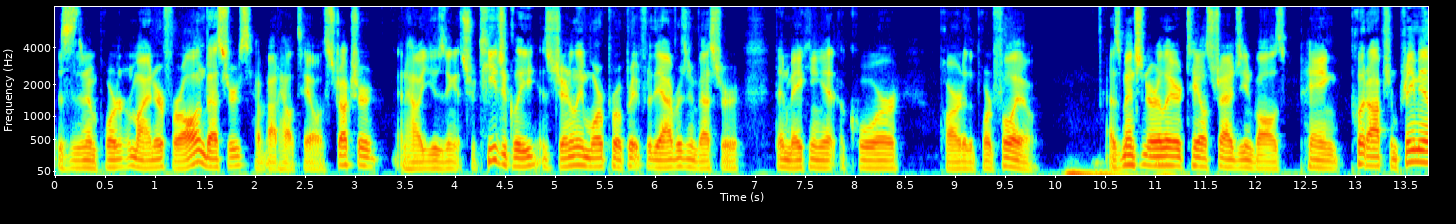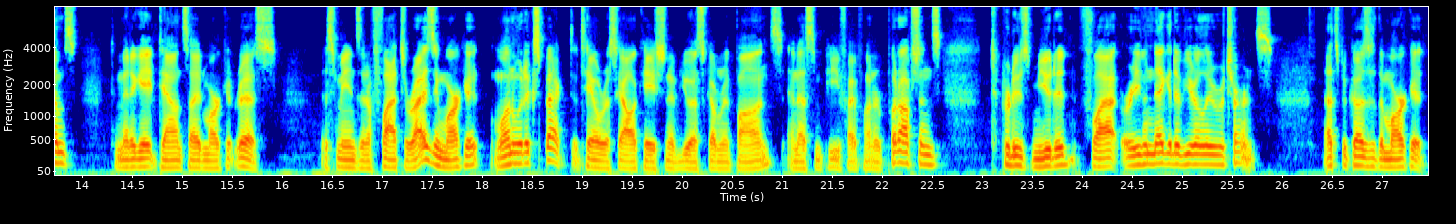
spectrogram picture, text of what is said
This is an important reminder for all investors about how Tail is structured and how using it strategically is generally more appropriate for the average investor than making it a core part of the portfolio. As mentioned earlier, tail strategy involves paying put option premiums to mitigate downside market risks. This means in a flat to rising market, one would expect a tail risk allocation of US government bonds and S&P 500 put options to produce muted, flat, or even negative yearly returns. That's because if the market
